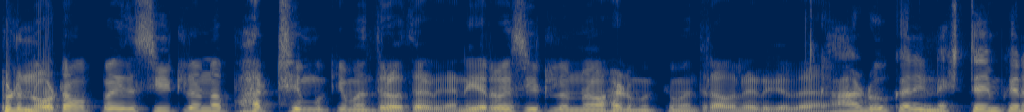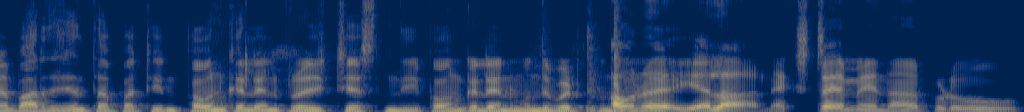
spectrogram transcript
ఇప్పుడు నూట ముప్పై ఐదు సీట్లున్న పార్టీ ముఖ్యమంత్రి అవుతాడు కానీ ఇరవై సీట్లు ఉన్న వాడు ముఖ్యమంత్రి అవ్వలేడు కదా. కాడు కానీ నెక్స్ట్ టైం కైనా భారతీయ జనతా పార్టీ పవన్ కళ్యాణ్ ప్రొజెక్ట్ చేస్తుంది పవన్ కళ్యాణ్ ముందు పెడుతుంది. అవును ఎలా? నెక్స్ట్ టైం అయినా ఇప్పుడు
